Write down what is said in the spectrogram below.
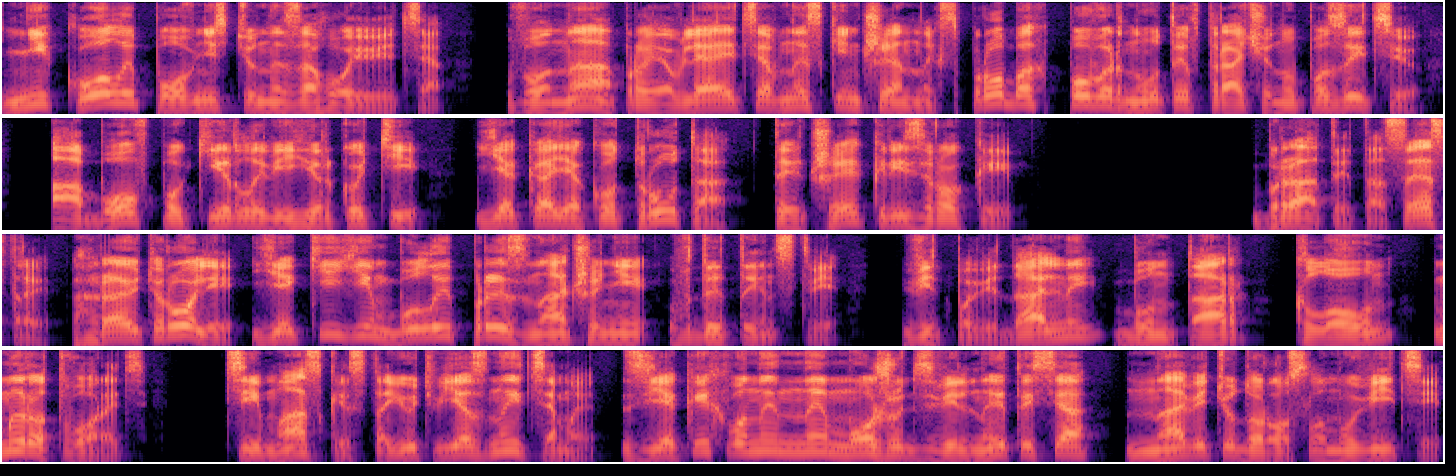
ніколи повністю не загоюється, вона проявляється в нескінченних спробах повернути втрачену позицію або в покірливій гіркоті, яка як отрута тече крізь роки. Брати та сестри грають ролі, які їм були призначені в дитинстві відповідальний, бунтар, клоун, миротворець. Ці маски стають в'язницями, з яких вони не можуть звільнитися навіть у дорослому віці.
